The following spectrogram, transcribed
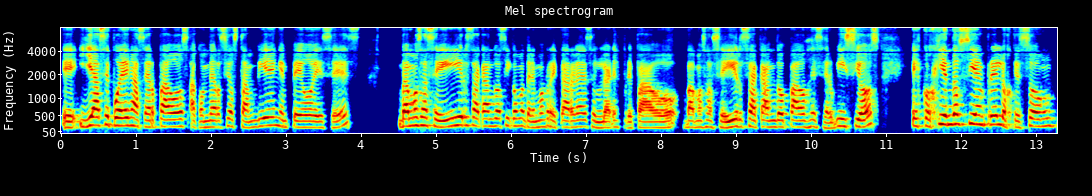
eh, ya se pueden hacer pagos a comercios también en POS. Vamos a seguir sacando, así como tenemos recarga de celulares prepago, vamos a seguir sacando pagos de servicios, escogiendo siempre los que son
